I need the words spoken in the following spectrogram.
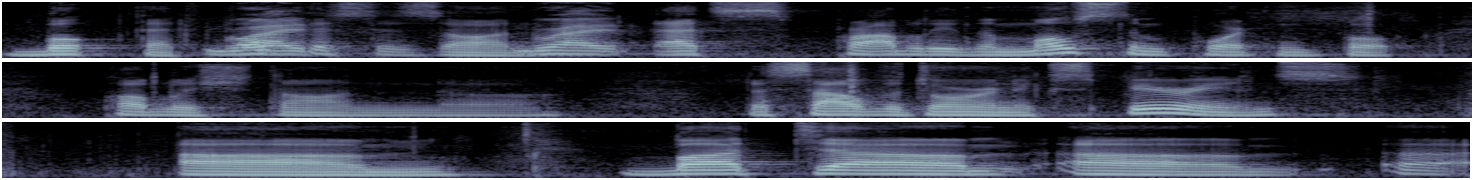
book that Right, focuses on. right. That's probably the most important book published on uh, the Salvadoran experience. Um, but um, um, uh,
